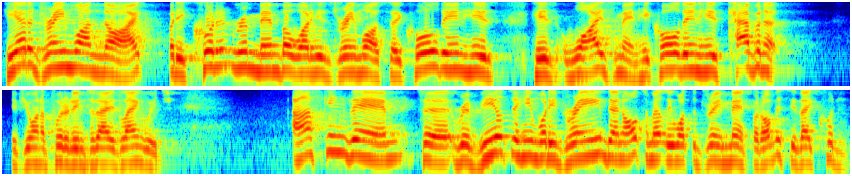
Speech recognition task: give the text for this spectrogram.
He had a dream one night, but he couldn't remember what his dream was. So he called in his, his wise men, he called in his cabinet, if you want to put it in today's language asking them to reveal to him what he dreamed and ultimately what the dream meant. But obviously they couldn't.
